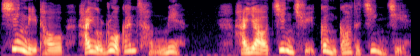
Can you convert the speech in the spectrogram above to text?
性里头还有若干层面，还要进取更高的境界。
